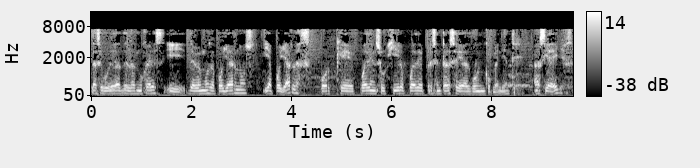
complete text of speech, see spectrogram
la seguridad de las mujeres y debemos apoyarnos y apoyarlas porque pueden surgir o puede presentarse algún inconveniente hacia ellas.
